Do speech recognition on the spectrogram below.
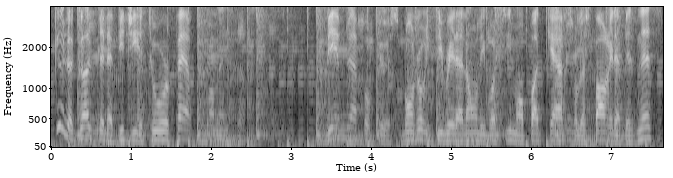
que le golf de la PGA Tour perd du momentum? Bienvenue à Focus. Bonjour, ici Ray Lalonde et voici mon podcast sur le sport et la business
